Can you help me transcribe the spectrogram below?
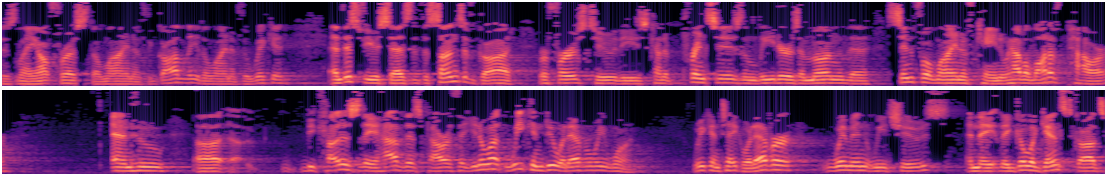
is laying out for us the line of the godly, the line of the wicked. And this view says that the sons of God refers to these kind of princes and leaders among the sinful line of Cain who have a lot of power and who, uh, because they have this power, think, you know what, we can do whatever we want. We can take whatever women we choose, and they, they go against God's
